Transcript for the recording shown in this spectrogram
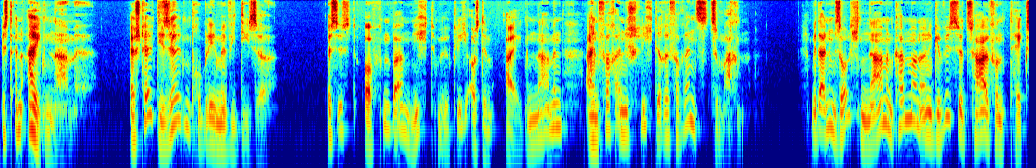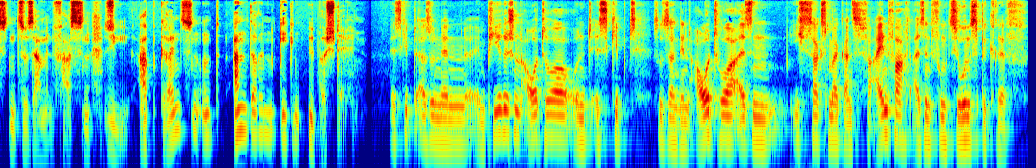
ist ein Eigenname. Er stellt dieselben Probleme wie dieser. Es ist offenbar nicht möglich, aus dem Eigennamen einfach eine schlichte Referenz zu machen. Mit einem solchen Namen kann man eine gewisse Zahl von Texten zusammenfassen, sie abgrenzen und anderen gegenüberstellen. Es gibt also einen empirischen Autor und es gibt sozusagen den Autor als ein, ich sag's mal ganz vereinfacht, als ein Funktionsbegriff.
